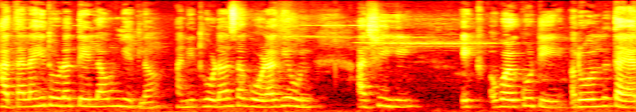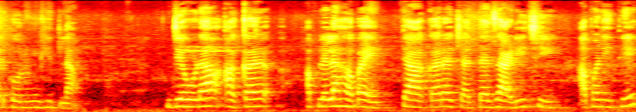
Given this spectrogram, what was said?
हातालाही थोडं तेल लावून घेतलं आणि थोडा असा गोळा घेऊन अशी ही एक वळकुटी रोल तयार करून घेतला. जेवढा आकार आपल्याला हवा आहे त्या आकाराच्या त्या जाडीची आपण इथे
